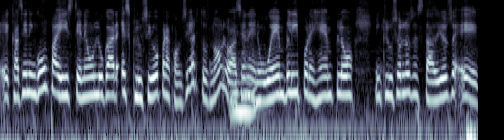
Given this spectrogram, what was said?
eh, casi ningún país tiene un lugar exclusivo para conciertos, ¿no? Lo hacen en Wembley, por ejemplo, incluso en los estadios eh,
